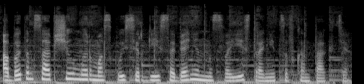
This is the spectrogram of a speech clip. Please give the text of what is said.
Об этом сообщил мэр Москвы Сергей Собянин на своей странице ВКонтакте.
